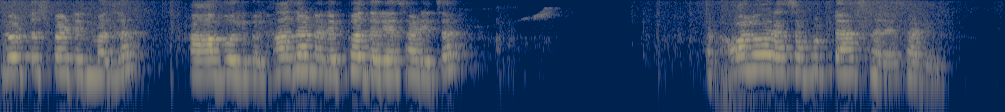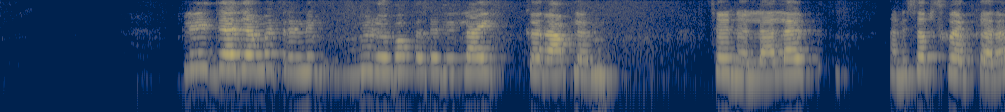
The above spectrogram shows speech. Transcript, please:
लोटस पॅटर्न मधला हा आबोली कलर हा जाणार आहे पदर या साडीचा. ऑल ओव्हर असा बुट्टा असणार आहे साडी प्लीज ज्या ज्या मैत्रिणी व्हिडिओ बघतात त्यांनी लाईक करा आपल्या चॅनलला लाईक आणि सबस्क्राईब करा.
